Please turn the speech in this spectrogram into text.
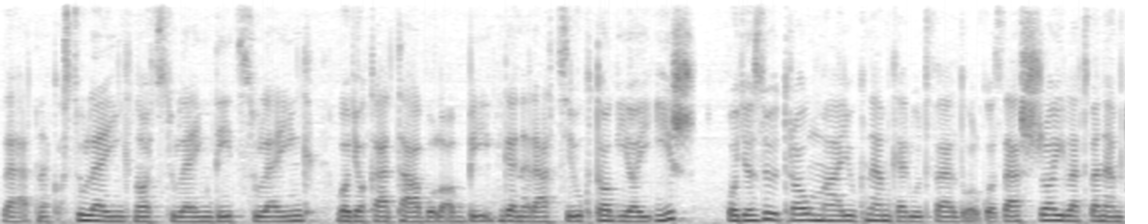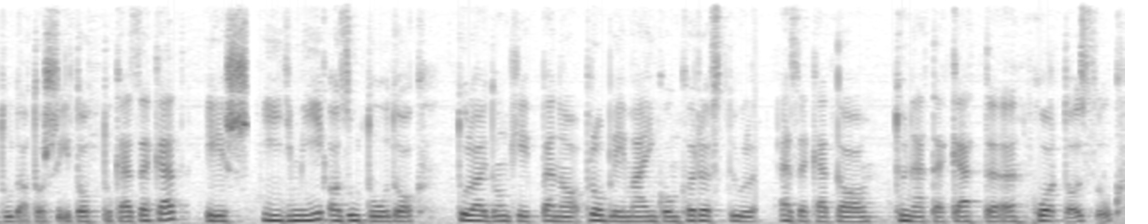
lehetnek a szüleink, nagyszüleink, dédszüleink, vagy akár távolabbi generációk tagjai is, hogy az ő traumájuk nem került feldolgozásra, illetve nem tudatosítottuk ezeket, és így mi, az utódok tulajdonképpen a problémáinkon köröztül ezeket a tüneteket hordozzuk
